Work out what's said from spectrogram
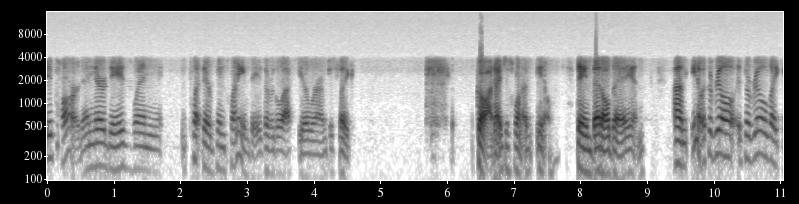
it's hard, and there are days when there have been plenty of days over the last year where I'm just like, God, I just want to you know stay in bed all day, and um, you know, it's a real it's a real like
